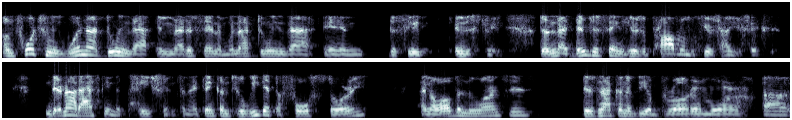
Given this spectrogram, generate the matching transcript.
unfortunately, we're not doing that in medicine and we're not doing that in the sleep industry. They're not, they're just saying, here's a problem, here's how you fix it. They're not asking the patients. And I think until we get the full story and all the nuances, there's not going to be a broader, more uh,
